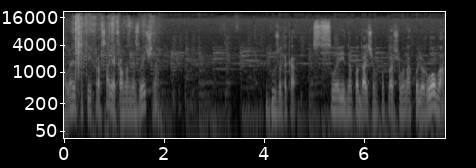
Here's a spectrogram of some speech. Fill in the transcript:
але такий краса, яка вона незвична. Дуже така своєрідна подача. По-перше, вона кольорова.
